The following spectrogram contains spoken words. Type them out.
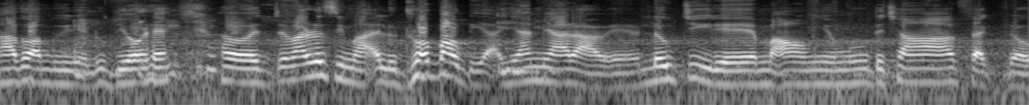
ငားသွားမိတယ်လို့ပြောတယ်ဟိုကျမတို့စီမှာအဲ့လို drop out တွေကအများများတာပဲလုံးကြည့်တယ်မအောင်မြင်ဘူးတခြား factor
